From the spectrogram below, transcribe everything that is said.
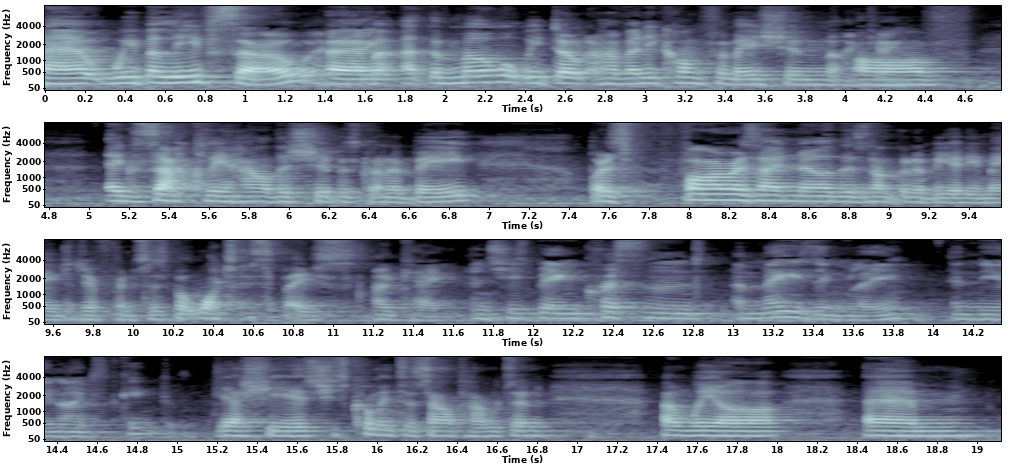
Uh, we believe so. Okay. Um, at the moment, we don't have any confirmation Okay. of exactly how the ship is going to be. But as far as I know, there's not going to be any major differences. But watch the space. Okay, and she's being christened amazingly in the United Kingdom. Yes, she is. She's coming to Southampton, and we are um,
